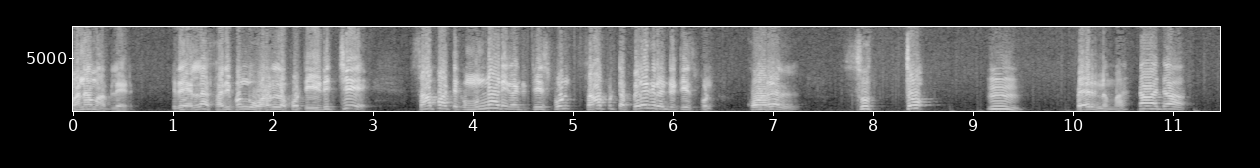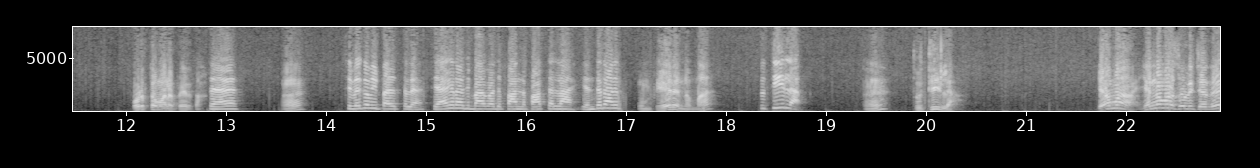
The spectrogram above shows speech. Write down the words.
Panama blade. இதையெல்லாம் சரி பங்கு உரல்ல போட்டு இடிச்சு சாப்பாட்டுக்கு முன்னாடி ரெண்டு டீஸ்பூன் சாப்பிட்ட பிறகு ரெண்டு டீஸ்பூன். குரல் சுத்தம். ம். பேர் என்னம்மா? பொருத்தமான பேர் தான். சார்? சிவகவி படத்துல தியாகராஜ பாகவத பாடின பாத்தெல்லாம் எந்த ராக உன் பேர் என்னம்மா? சுசீலா. ஆ? துத்திலா ஏமா என்னம்மா சொல்லிச்சது?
